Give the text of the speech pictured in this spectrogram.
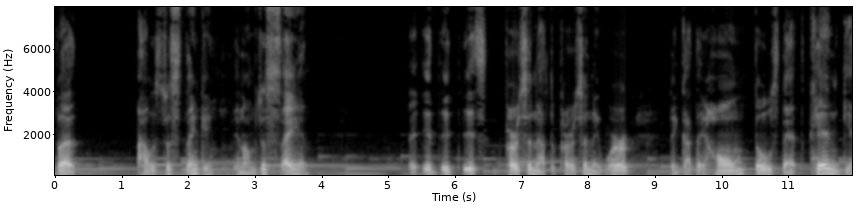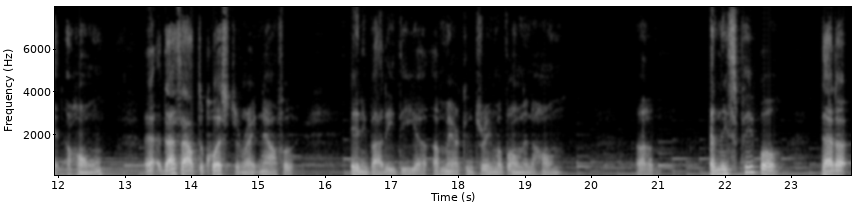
But I was just thinking, and I'm just saying, it it it's person after person. They work, they got their home. Those that can get a home, uh, that's out the question right now for anybody. The uh, American dream of owning a home, um, and these people that are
